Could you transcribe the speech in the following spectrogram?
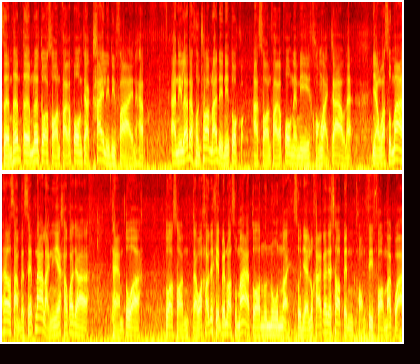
เสริมเพิ่มเติมด้วยตัวอักษรฝากระโปรงจากค่าย Redefy นะครับอันนี้แล้วแต่คนชอบนะเดี๋ยวนี้ตัวอักษรฝากระโปรงเนี่ยมีของหลายเจ้า และอย่างวาซูมาถ้าเราสั่งเป็นเซตหน้าหลังอย่างเงี้ยเขาก็จะแถมตัวตัวอักษร แต่ว่าเขาจะเขียนเป็นวาซูมาตัวนูนๆหน่อยส่วนใหญ่ลูกค้าก็จะชอบเป็นของฟรีฟอร์มมากกว่า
